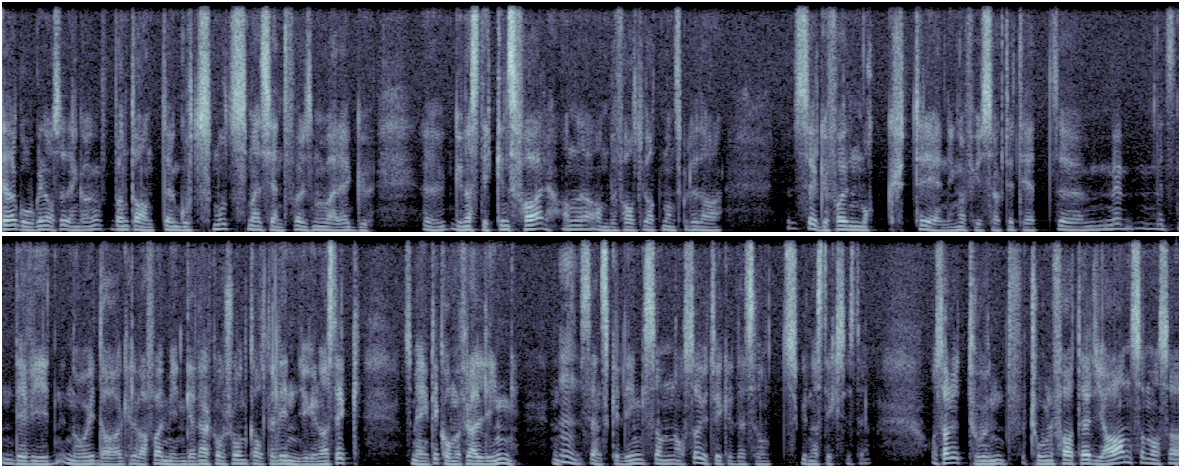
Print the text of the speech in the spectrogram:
pedagogene også den gangen. Bl.a. Godsmot, som er kjent for liksom, å være gu, uh, gymnastikkens far. Han anbefalte jo at man skulle da sørge for nok trening og fysisk aktivitet med, med, det vi nå i dag, eller i hvert fall min generasjon, kalte linjegymnastikk. Som egentlig kommer fra Ling, den mm. svenske Ling, som også utviklet et sånt gymnastikksystem. Og så har du torn, tornfater Jan, som også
